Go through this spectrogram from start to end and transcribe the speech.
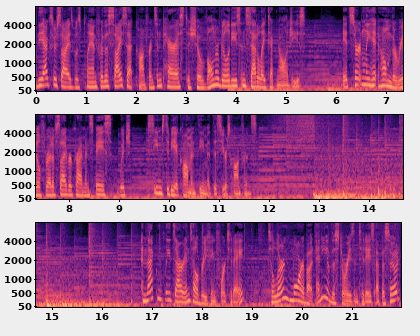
The exercise was planned for the CYSAT conference in Paris to show vulnerabilities in satellite technologies. It certainly hit home the real threat of cybercrime in space, which seems to be a common theme at this year's conference. And that completes our intel briefing for today. To learn more about any of the stories in today's episode,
